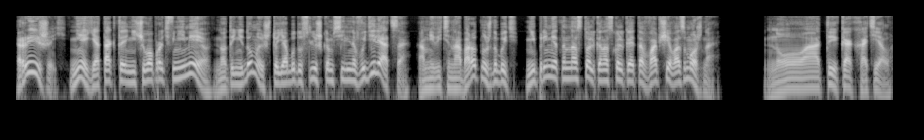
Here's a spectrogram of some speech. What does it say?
«Рыжий! Не, я так-то ничего против не имею, но ты не думаешь, что я буду слишком сильно выделяться? А мне ведь и наоборот нужно быть неприметным настолько, насколько это вообще возможно». «Ну, а ты как хотел.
